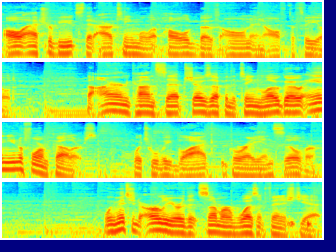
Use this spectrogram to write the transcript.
All attributes that our team will uphold both on and off the field. The iron concept shows up in the team logo and uniform colors, which will be black, gray, and silver. We mentioned earlier that summer wasn't finished yet.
